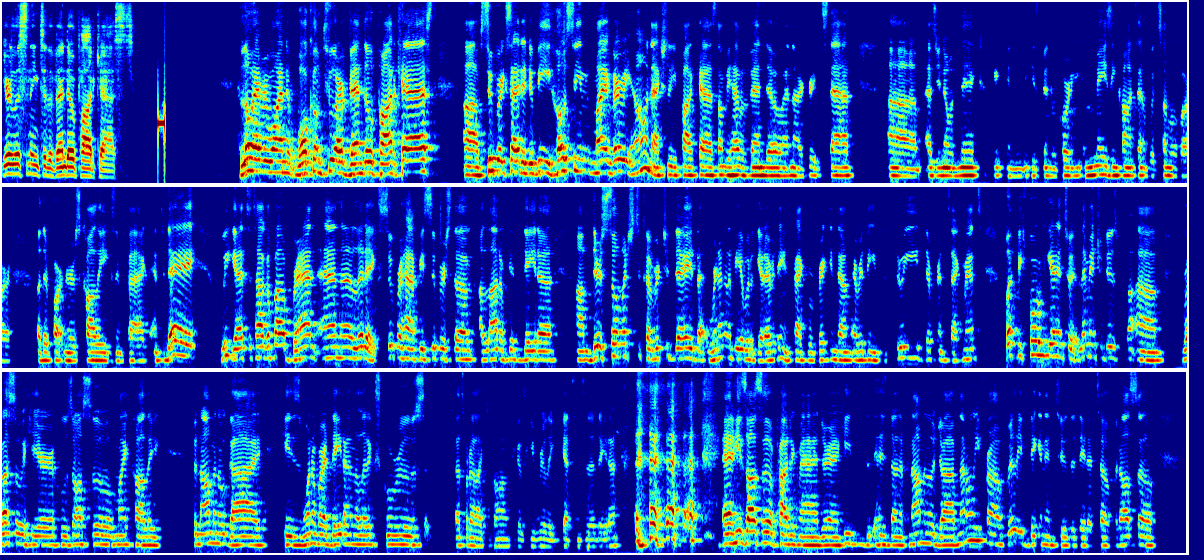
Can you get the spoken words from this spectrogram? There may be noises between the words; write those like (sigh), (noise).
You're listening to the Vendo Podcast. Hello, everyone. Welcome to our Vendo Podcast. Uh, super excited to be hosting my very own, actually, podcast on behalf of Vendo and our great staff. Um, as you know, Nick, and he's been recording amazing content with some of our other partners, colleagues, in fact. And today we get to talk about brand analytics. Super happy, super stoked. A lot of good data. Um, there's so much to cover today that we're not going to be able to get everything. In fact, we're breaking down everything into three different segments. But before we get into it, let me introduce um, Russell here, who's also my colleague. Phenomenal guy. He's one of our data analytics gurus. That's what I like to call him because he really gets into the data. (laughs) and he's also a project manager, and he has done a phenomenal job, not only from really digging into the data itself, but also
